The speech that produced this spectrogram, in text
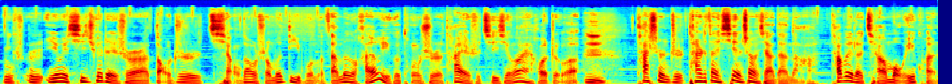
你是因为稀缺这事儿啊，导致抢到什么地步呢？咱们还有一个同事，他也是骑行爱好者，嗯。他甚至他是在线上下单的啊，他为了抢某一款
